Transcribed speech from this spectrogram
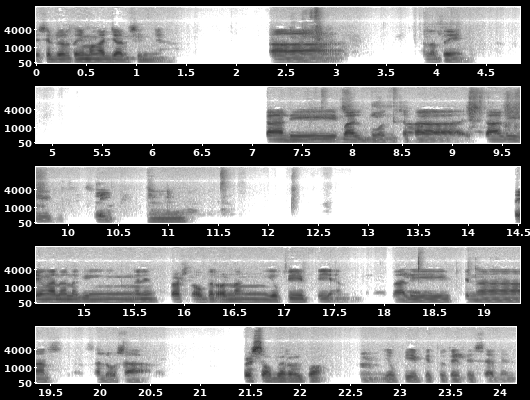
Kasi dito yung mga Johnson niya. Ah, ano to eh. Scali Balbon, tsaka Scali Slate. Mm. Ito yung ano, naging ano, first overall ng UPP yan. Bali, pinasalo sa First overall po. mm, UPP 2017.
